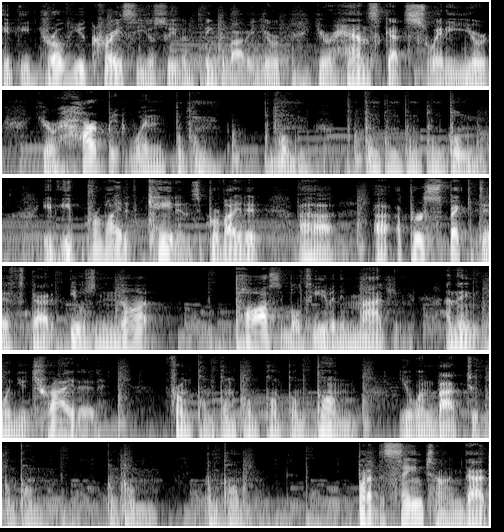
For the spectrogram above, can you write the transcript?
It, it drove you crazy just to even think about it. Your your hands got sweaty. Your your heartbeat went boom, boom, boom, boom, boom, boom, boom, boom. It, it provided cadence. It provided uh, a perspective that it was not possible to even imagine. And then when you tried it, from boom, boom, boom, boom, boom, boom, you went back to boom, boom, boom, boom, boom. But at the same time, that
